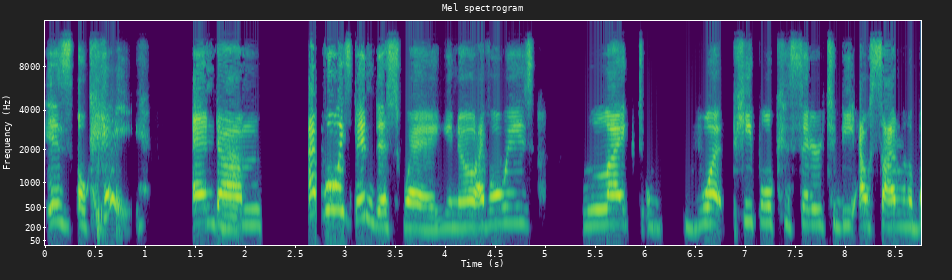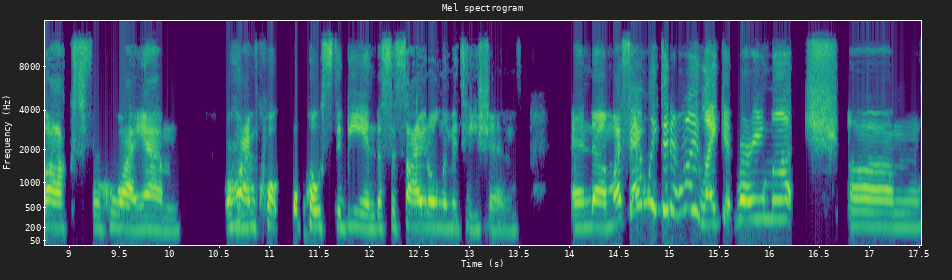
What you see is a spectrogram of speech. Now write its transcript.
is okay. And yeah. um, I've always been this way, you know, I've always liked what people consider to be outside of the box for who I am or who yeah. I'm quote supposed to be and the societal limitations. And uh, my family didn't really like it very much. Um,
